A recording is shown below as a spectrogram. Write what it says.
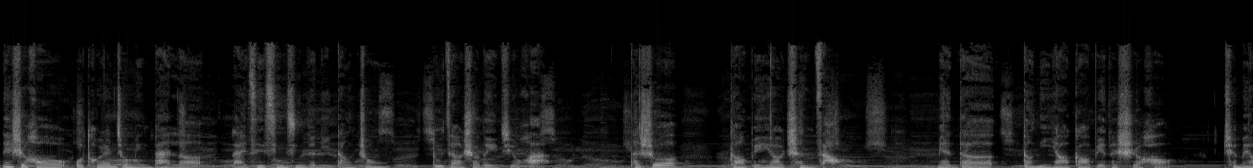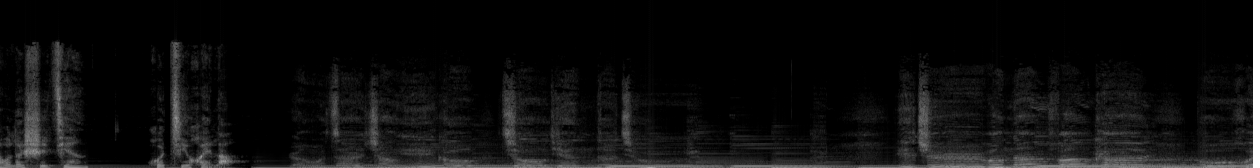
那时候我突然就明白了来自《星星的你》当中都教授的一句话，他说：“告别要趁早，免得等你要告别的时候，却没有了时间或机会了。”让我再尝一口秋天的酒。一直往南方开，不会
